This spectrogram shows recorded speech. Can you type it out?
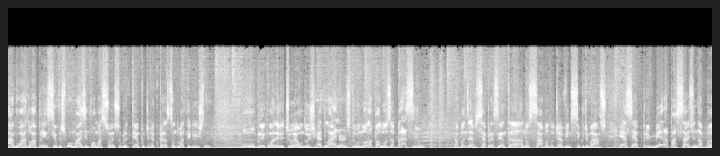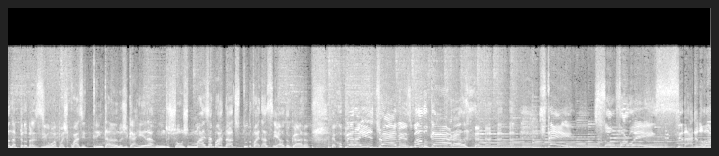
aguardam apreensivos por mais informações sobre o tempo de recuperação do baterista. O Blink-182 é um dos headliners do Lollapalooza Brasil. A banda se apresenta no sábado, dia 25 de março. Essa é a primeira passagem da banda pelo Brasil após quase 30 anos de carreira, um dos shows mais aguardados. Tudo vai dar certo, cara. Recupera aí, Travis! Vamos, cara! Stay So Far Away, Cidade do Rock!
